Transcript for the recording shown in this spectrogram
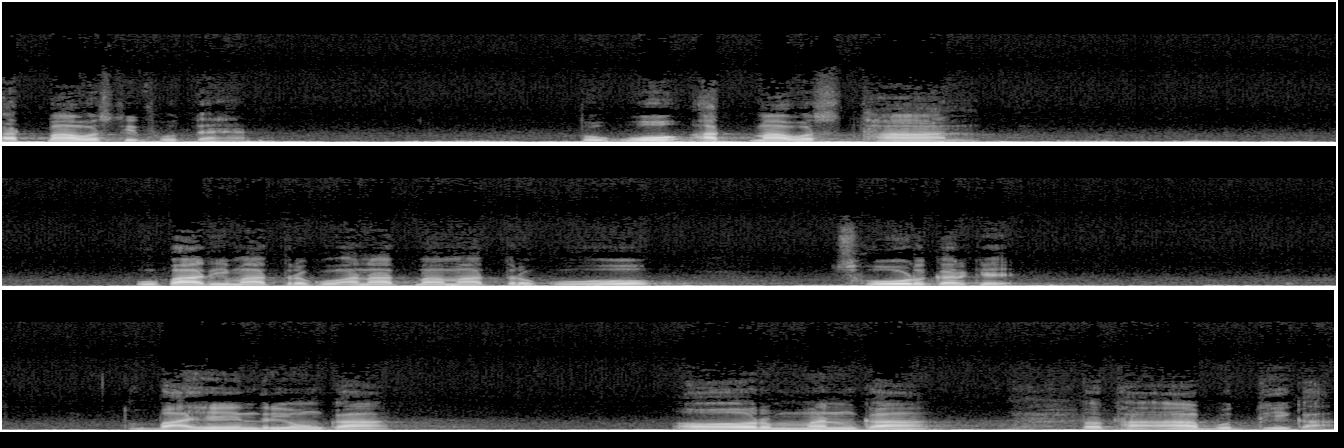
आत्मावस्थित होते हैं। तो वो आत्मावस्थान, उपाधि मात्र को, अनात्मा मात्र को छोड़ करके, बाह्य इंद्रियों का और मन का तथा बुद्धि का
